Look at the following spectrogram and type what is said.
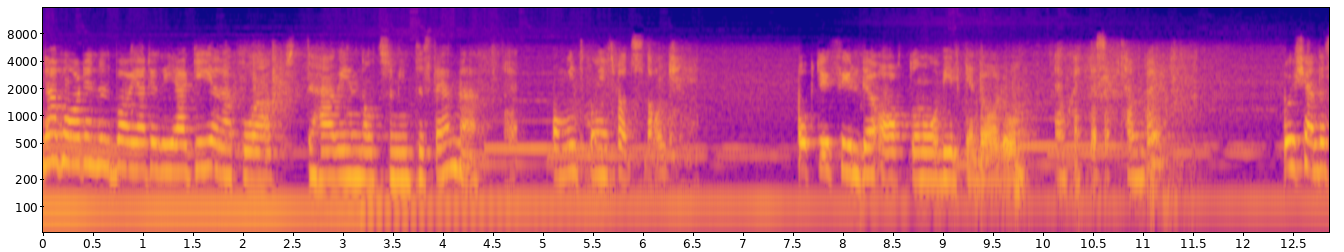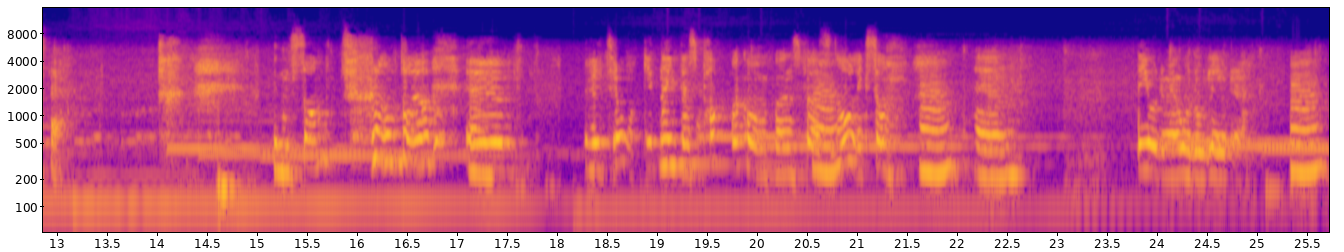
När var det ni började reagera på att det här är något som inte stämmer? Om inte på min födelsedag. Och du fyllde 18 år vilken dag då? Den 6 september. Och hur kändes det? Pinsamt, antar jag. Mm. Det är tråkigt när inte ens pappa kommer på ens födelsedag mm. liksom. Mm. Eh, det gjorde mig orolig, gjorde det. Mm.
